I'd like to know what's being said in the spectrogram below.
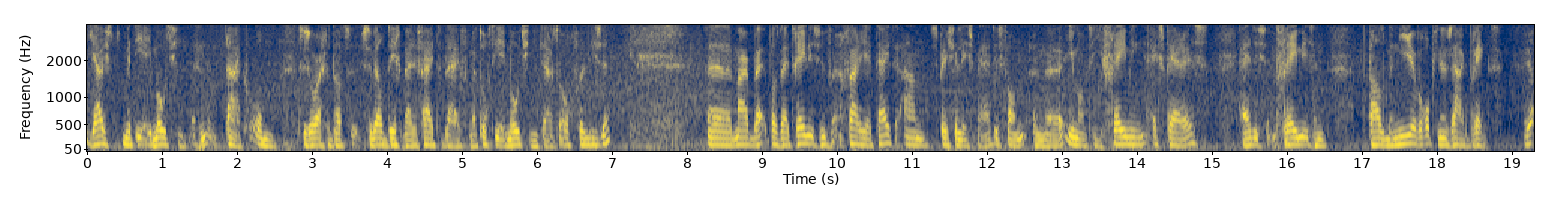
juist met die emotie een taak om te zorgen dat ze wel dicht bij de feiten blijven, maar toch die emotie niet uit het oog verliezen. Uh, maar bij, wat wij trainen is een variëteit aan specialisme. Hè? Dus van een, uh, iemand die framing-expert is. Hè? Dus een frame is een bepaalde manier waarop je een zaak brengt. Ja.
